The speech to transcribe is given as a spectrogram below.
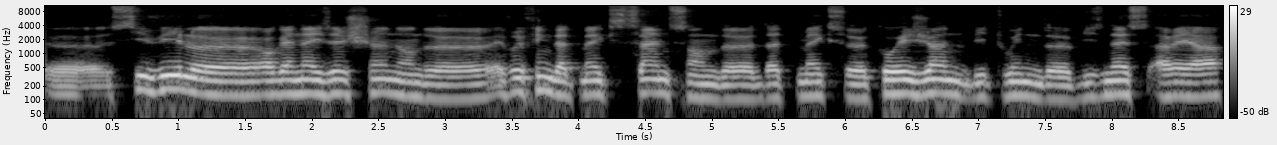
uh, civil uh, organization and uh, everything that makes sense and that makes cohesion between the business area,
